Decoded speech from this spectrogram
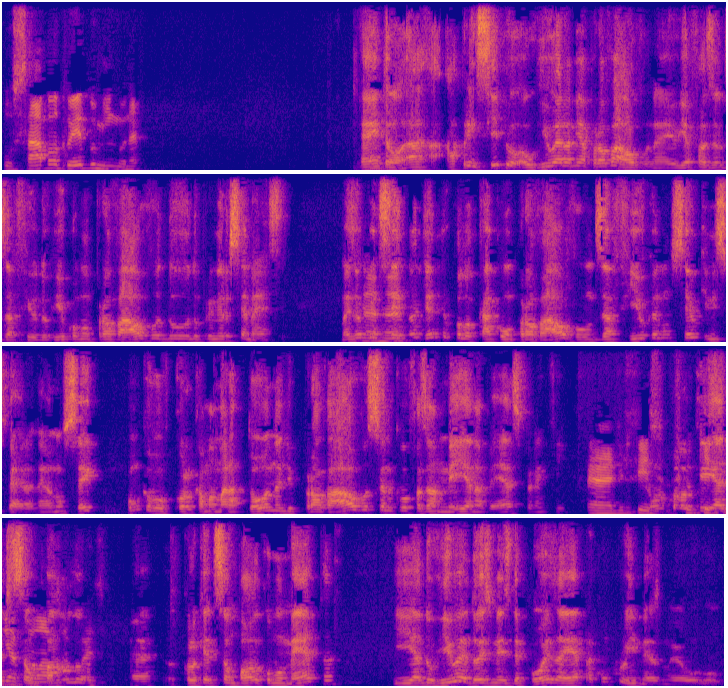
o sábado e domingo, né? É, então, a, a, princípio o Rio era a minha prova-alvo, né? Eu ia fazer o desafio do Rio como prova-alvo do, do primeiro semestre. Mas eu pensei, uhum. não adianta eu colocar como prova-alvo um desafio que eu não sei o que me espera, né? Eu não sei como que eu vou colocar uma maratona de prova-alvo, sendo que eu vou fazer uma meia na véspera, enfim. É difícil. Então, eu coloquei a de São Paulo, é, coloquei a de São Paulo como meta, e a do Rio é dois meses depois, aí é para concluir mesmo. Eu, o,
